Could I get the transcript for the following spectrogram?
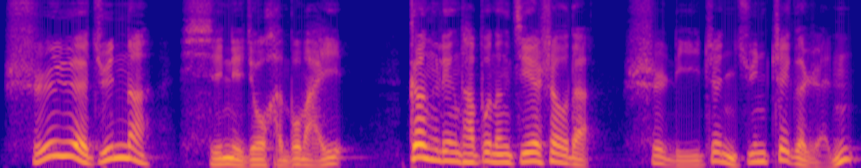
石月军呢，心里就很不满意。更令他不能接受的是李振军这个人。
